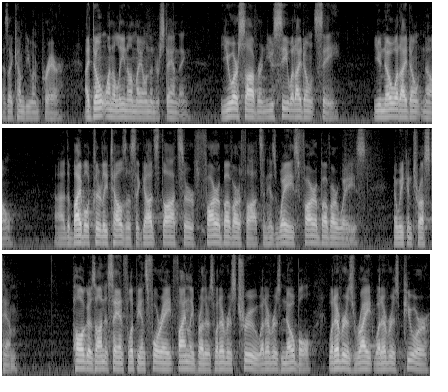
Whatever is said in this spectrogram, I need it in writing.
as I come to you in prayer. I don't want to lean on my own understanding. You are sovereign. You see what I don't see. You know what I don't know. Uh, the Bible clearly tells us that God's thoughts are far above our thoughts and his ways far above our ways, and we can trust him. Paul goes on to say in Philippians 4 8, finally, brothers, whatever is true, whatever is noble, whatever is right, whatever is pure,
